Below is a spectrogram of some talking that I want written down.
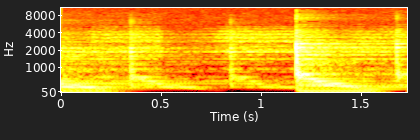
えっ?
